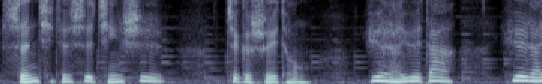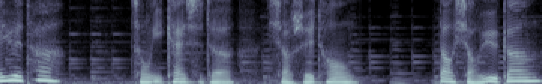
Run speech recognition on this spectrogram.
神奇的事情是，这个水桶越来越大，越来越大。从一开始的小水桶，到小浴缸，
